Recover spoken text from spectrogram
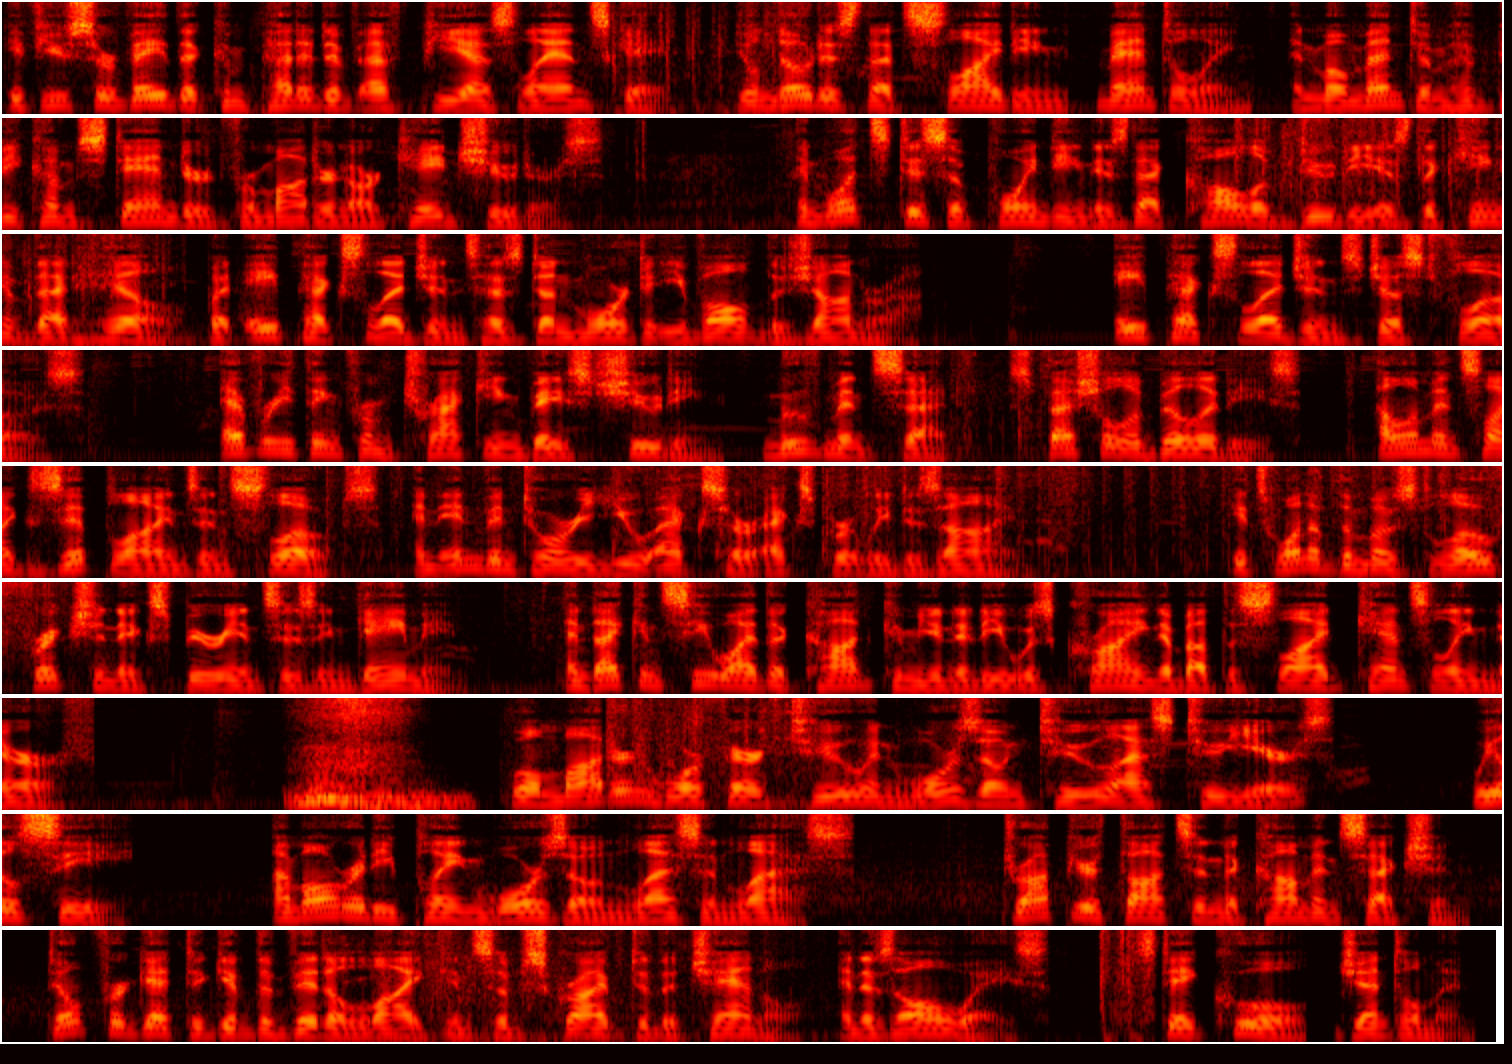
If you survey the competitive FPS landscape, you'll notice that sliding, mantling, and momentum have become standard for modern arcade shooters. And what's disappointing is that Call of Duty is the king of that hill, but Apex Legends has done more to evolve the genre. Apex Legends just flows. Everything from tracking-based shooting, movement set, special abilities, elements like zip lines and slopes, and inventory UX are expertly designed. It's one of the most low-friction experiences in gaming. And I can see why the COD community was crying about the slide-canceling nerf. Will Modern Warfare 2 and Warzone 2 last two years? We'll see. I'm already playing Warzone less and less. Drop your thoughts in the comment section, don't forget to give the vid a like and subscribe to the channel, and as always, stay cool, gentlemen.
